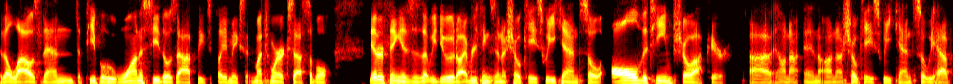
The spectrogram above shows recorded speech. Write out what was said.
it allows then the people who want to see those athletes play makes it much more accessible the other thing is is that we do it everything's in a showcase weekend so all the teams show up here uh, on a and on a showcase weekend so we have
